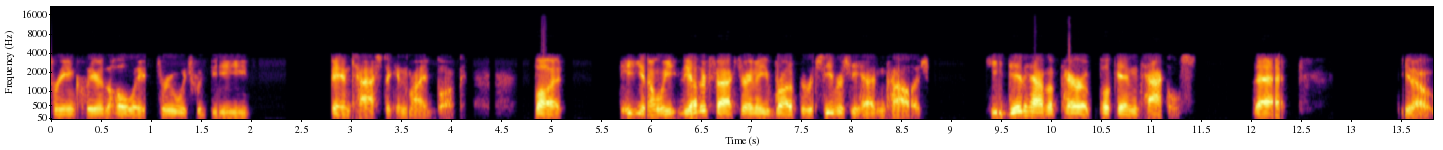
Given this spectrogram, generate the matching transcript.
free and clear the whole way through, which would be fantastic in my book. But he, you know, we the other factor I know you brought up the receivers he had in college. He did have a pair of bookend tackles that, you know,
